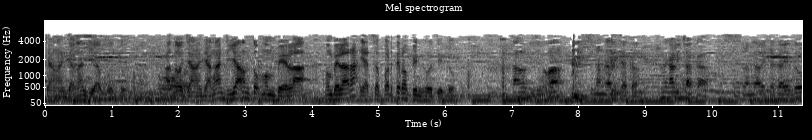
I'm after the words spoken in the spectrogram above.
Jangan-jangan dia butuh atau jangan-jangan dia untuk membela membela rakyat seperti Robin Hood itu. kalau di Jawa Sunan Kalijaga Senang kali jaga. Sunan Kalijaga itu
